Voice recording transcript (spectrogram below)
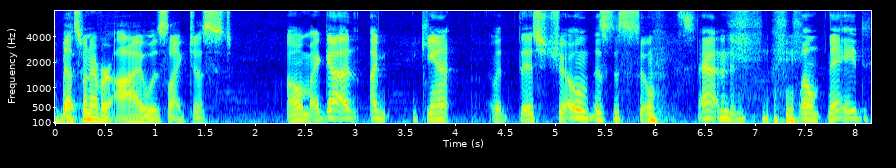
that's whenever I was like just oh my god, I can't with this show. This is so sad and well made.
